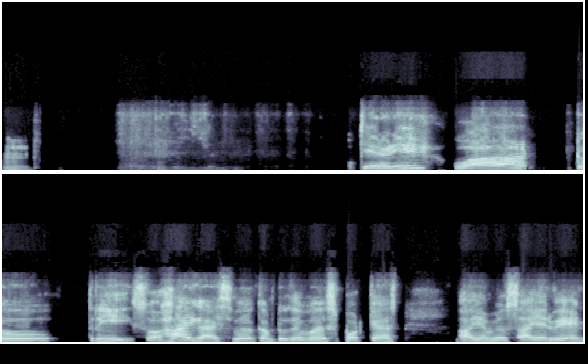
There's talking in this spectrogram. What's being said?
ம். Okay ready? One two three so hi guys. Welcome to the verse podcast I am your சாயர்வேன்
